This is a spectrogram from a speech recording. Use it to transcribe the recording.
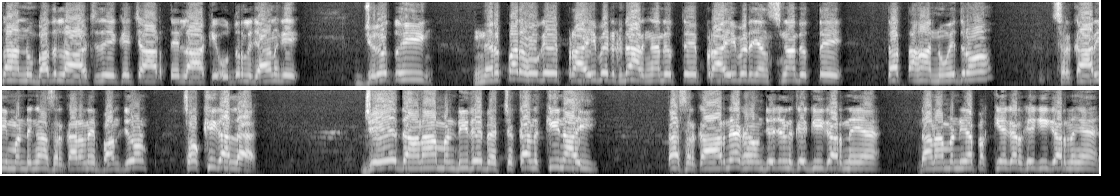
ਤੁਹਾਨੂੰ ਵੱਧ ਲਾਲਚ ਦੇ ਕੇ ਚਾਰ ਤੇ ਲਾ ਕੇ ਉਧਰ ਲਿਜਾਣਗੇ। ਜਦੋਂ ਤੁਸੀਂ ਨਿਰਭਰ ਹੋ ਗਏ ਪ੍ਰਾਈਵੇਟ ਖਿਡਾਰੀਆਂ ਦੇ ਉੱਤੇ ਪ੍ਰਾਈਵੇਟ ਏਜੰਸੀਆਂ ਦੇ ਉੱਤੇ। ਤਾਂ ਤੁਹਾਨੂੰ ਇਧਰੋਂ ਸਰਕਾਰੀ ਮੰਡੀਆਂ ਸਰਕਾਰਾਂ ਨੇ ਬੰਦ, ਜਦੋਂ ਸੌਖੀ ਗੱਲ ਹੈ, ਜੇ ਦਾਣਾ ਮੰਡੀ ਦੇ ਵਿੱਚ ਕਣਕ ਹੀ ਨਾ ਆਈ, ਤਾਂ ਸਰਕਾਰ ਨੇ ਖਰੌਂਜੇ ਜਣ ਕੇ ਕੀ ਕਰਨੇ ਆ? ਦਾਣਾ ਮੰਡੀਆਂ ਪੱਕੀਆਂ ਕਰਕੇ ਕੀ ਕਰਨੀਆਂ?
